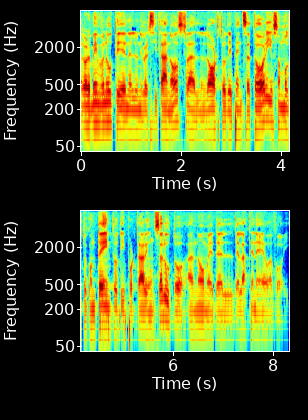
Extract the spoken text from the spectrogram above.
Allora, benvenuti nell'università nostra, nell'Orto dei Pensatori. Io sono molto contento di portare un saluto a nome del, dell'Ateneo a voi,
